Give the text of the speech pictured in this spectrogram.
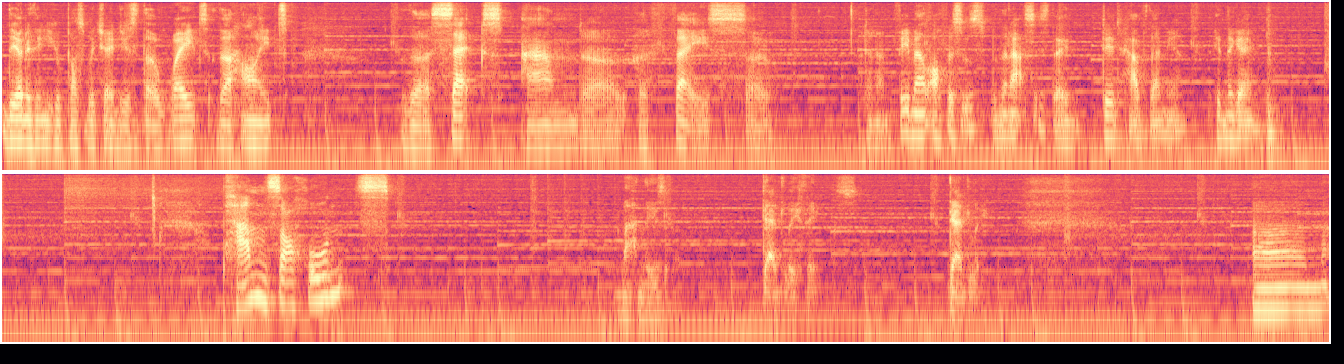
the only thing you could possibly change is the weight, the height, the sex, and uh, face. So, I don't know. Female officers for the Nazis, they did have them, yeah, in the game. Panzerhunds. Man, these are deadly things. Deadly. Um,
